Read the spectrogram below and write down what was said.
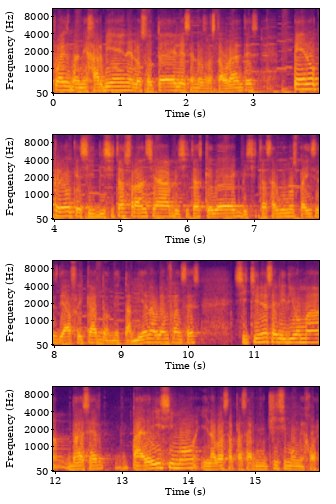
puedes manejar bien en los hoteles, en los restaurantes, pero creo que si visitas Francia, visitas Quebec, visitas algunos países de África donde también hablan francés, si tienes el idioma va a ser padrísimo y la vas a pasar muchísimo mejor.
